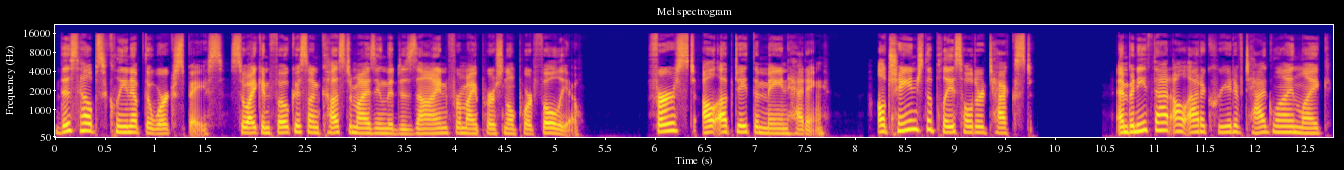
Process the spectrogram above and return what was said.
This helps clean up the workspace so I can focus on customizing the design for my personal portfolio. First, I'll update the main heading. I'll change the placeholder text and beneath that, I'll add a creative tagline like,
